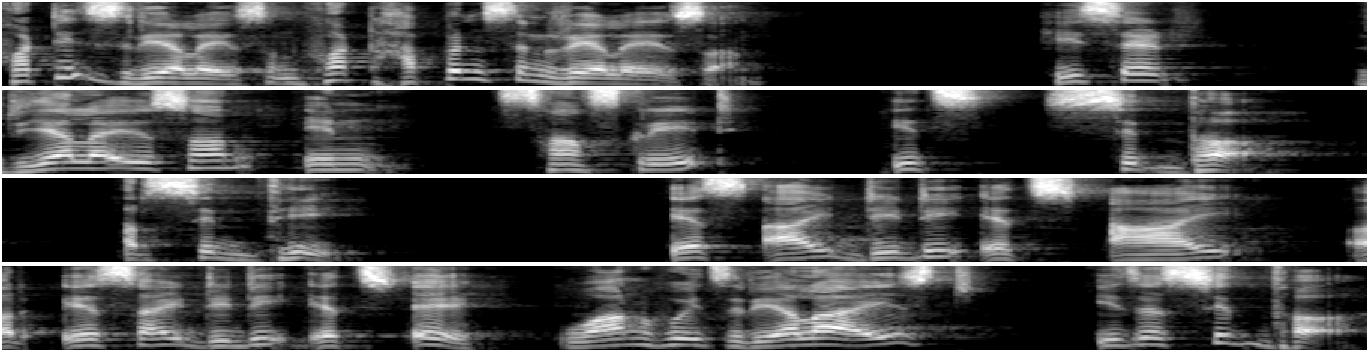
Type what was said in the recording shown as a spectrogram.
what is realization? What happens in realization? He said, realization in Sanskrit is siddha or siddhi. S I D D H I or S I D D H A. One who is realized is a siddha.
